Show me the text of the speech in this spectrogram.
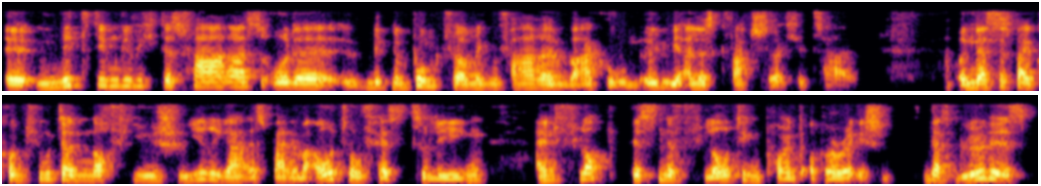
Äh, mit dem Gewicht des Fahrers oder mit einem punktförmigen Fahrer im Vakuum? Irgendwie alles Quatsch, solche Zahlen. Und das ist bei Computern noch viel schwieriger als bei einem Auto festzulegen, ein Flop ist eine Floating Point Operation. Das Blöde ist,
